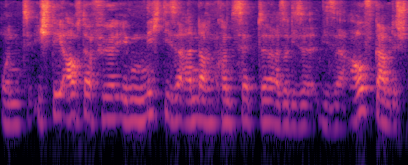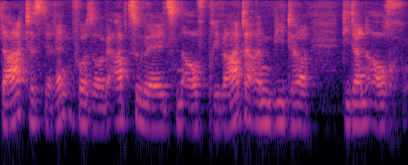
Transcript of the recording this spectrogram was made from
Und ich stehe auch dafür, eben nicht diese anderen Konzepte, also diese, diese Aufgabe des Staates, der Rentenvorsorge abzuwälzen auf private Anbieter, die dann auch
